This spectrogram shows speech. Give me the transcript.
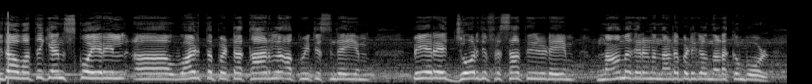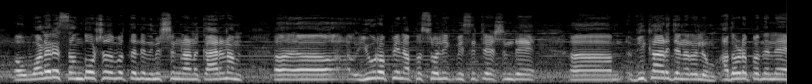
ഇതാ വത്തിക്കാൻ സ്ക്വയറിൽ വാഴ്ത്തപ്പെട്ട കാർല അക്വിറ്റിസിന്റെയും പേര് ജോർജ് ഫ്രസാത്തിയുടെയും നാമകരണ നടപടികൾ നടക്കുമ്പോൾ വളരെ സന്തോഷത്തിന്റെ നിമിഷങ്ങളാണ്. കാരണം യൂറോപ്യൻ അപ്പസ്റ്റോലിക് വിസിറ്റേഷന്റെ വികാർ ജനറലും അതോടൊപ്പം തന്നെ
